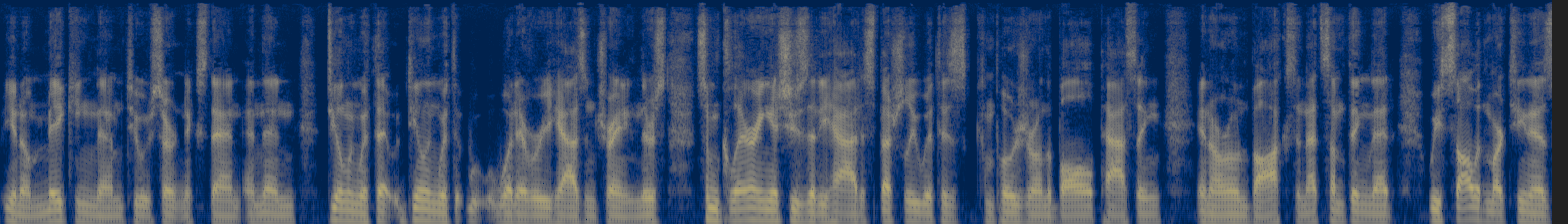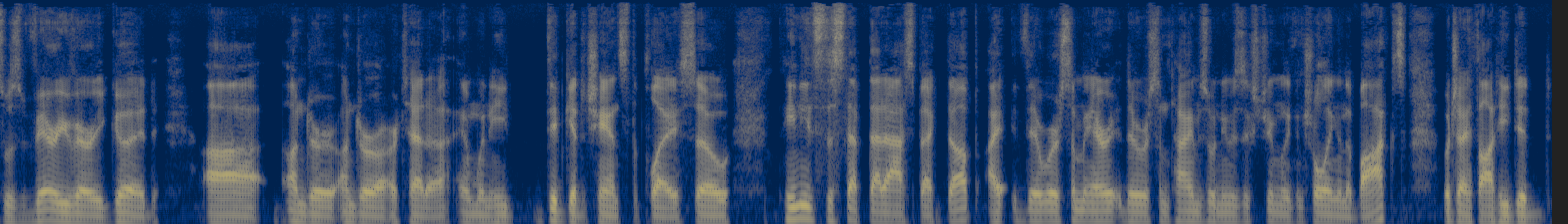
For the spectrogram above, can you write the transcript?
you know making them to a certain extent and then dealing with it dealing with whatever he has in training. There's some glaring issues that he had especially with his composure on the ball passing in our own box and that's something that we saw with martinez was very very good uh, under under arteta and when he did get a chance to play. So he needs to step that aspect up. I, there were some area there were some times when he was extremely controlling in the box which i thought he did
